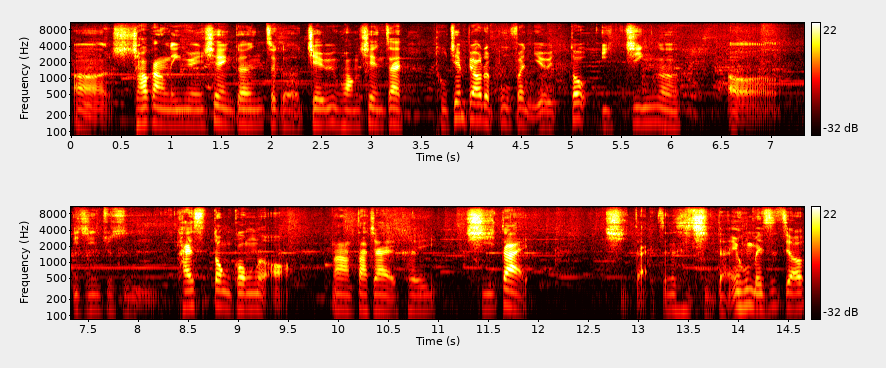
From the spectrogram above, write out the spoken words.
呃小港林园线跟这个捷运黄线在。土建标的部分也都已经呢，呃，已经就是开始动工了哦。那大家也可以期待，期待，真的是期待，因为我每次只要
